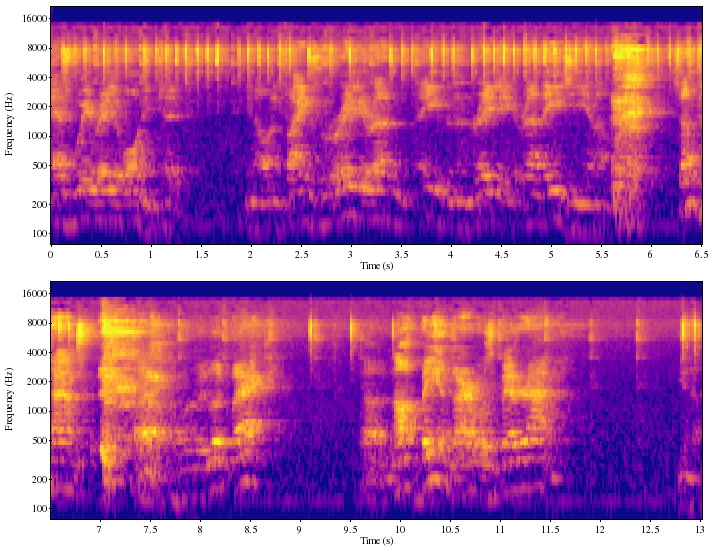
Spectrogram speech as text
as we really wanted to. You know, and things really run even and really run easy, you know. Sometimes, uh, when we look back, uh, not being there was a better idea, you know.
